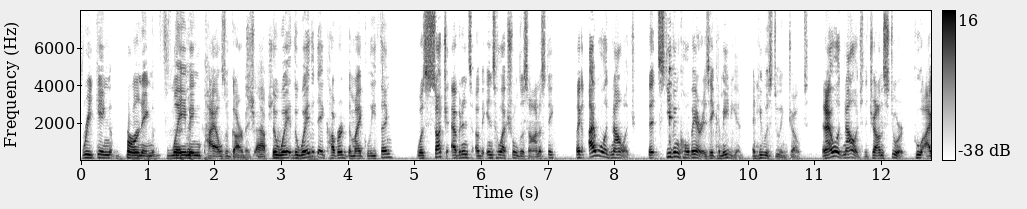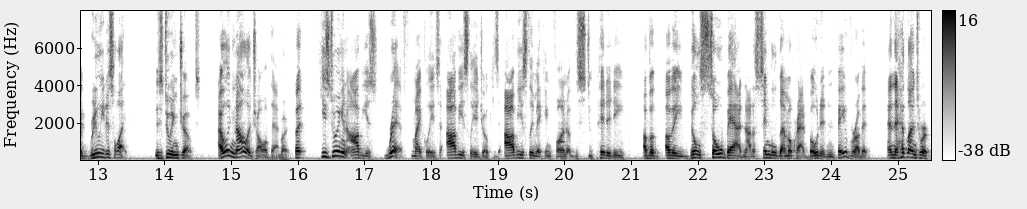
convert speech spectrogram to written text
freaking burning, flaming piles of garbage. Absolutely. The way the way that they covered the Mike Lee thing was such evidence of intellectual dishonesty. Like I will acknowledge that Stephen Colbert is a comedian and he was doing jokes, and I will acknowledge that Jon Stewart, who I really dislike, is doing jokes. I will acknowledge all of that. Right. But he's doing an obvious riff, Mike Lee. It's obviously a joke. He's obviously making fun of the stupidity of a, of a bill so bad, not a single Democrat voted in favor of it. And the headlines were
